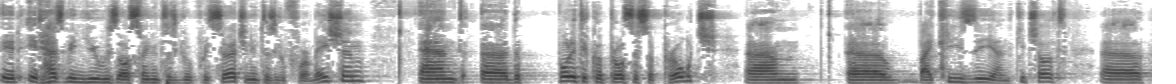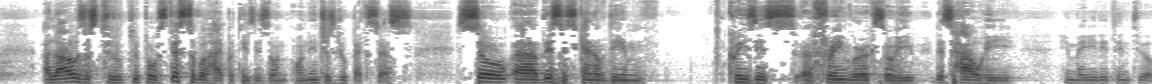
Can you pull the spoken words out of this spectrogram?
it, it has been used also in interest group research and interest group formation, and uh, the political process approach um, uh, by Kriesi and Kitschelt uh, allows us to, to pose testable hypotheses on, on interest group access. So uh, this is kind of the um, Kriesi's framework. So he, this is how he, he made it into a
